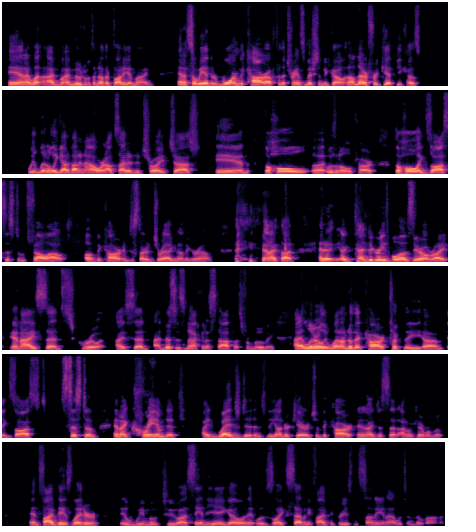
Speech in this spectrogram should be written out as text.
And I went, I, I moved with another buddy of mine, and so we had to warm the car up for the transmission to go. And I'll never forget because we literally got about an hour outside of Detroit, Josh, and the whole uh, it was an old car. The whole exhaust system fell out of the car and just started dragging on the ground. and I thought, and it, 10 degrees below zero, right? And I said, screw it. I said, this is not going to stop us from moving. I literally went under the car, took the um, exhaust system, and I crammed it. I wedged it into the undercarriage of the car, and I just said, I don't care, we're moving. And five days later, it, we moved to uh, San Diego, and it was like 75 degrees and sunny, and I was in Nirvana.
